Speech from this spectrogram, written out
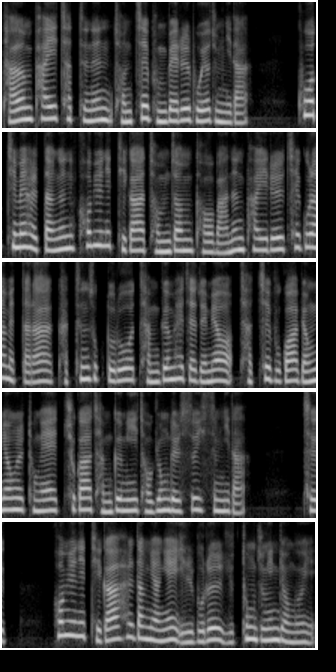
다음 파이 차트는 전체 분배를 보여줍니다. 코어팀의 할당은 커뮤니티가 점점 더 많은 파일을 채굴함에 따라 같은 속도로 잠금 해제되며 자체부과 명령을 통해 추가 잠금이 적용될 수 있습니다. 즉, 커뮤니티가 할당량의 일부를 유통 중인 경우에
